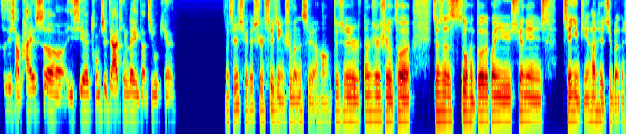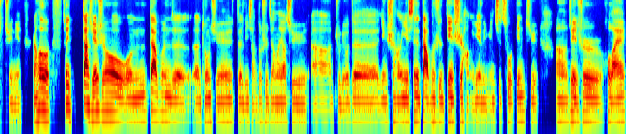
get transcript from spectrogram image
自己想拍摄一些同志家庭类的纪录片？我其实学的是戏剧影视文学哈，就是当时是有做，就是做很多的关于训练。写影评还是写剧本的训练，然后所以大学时候我们大部分的呃同学的理想都是将来要去啊主流的影视行业，现在大部分是电视行业里面去做编剧，嗯，这也是后来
